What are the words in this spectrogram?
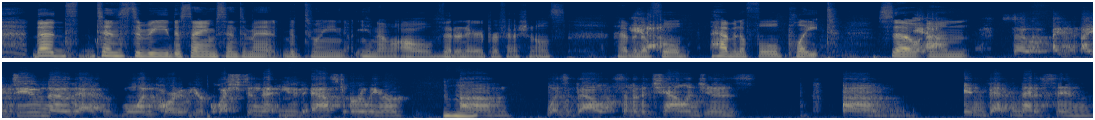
that tends to be the same sentiment between you know all veterinary professionals having a full having a full plate so Yeah. um So I, I do know that one part of your question that you'd asked earlier mhm. um, was about some of the challenges um, in vet medicine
